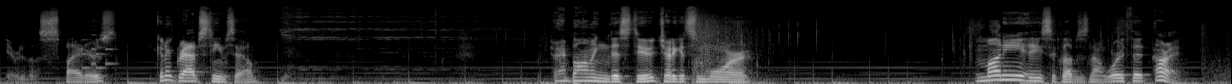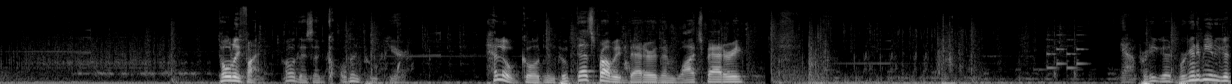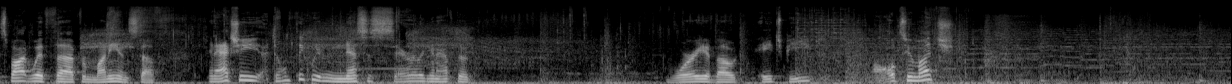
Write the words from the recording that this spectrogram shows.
Get rid of those spiders. Gonna grab Steam Sale. Try bombing this dude. Try to get some more money. Ace of Clubs is not worth it. All right. Totally fine. Oh, there's a golden poop here. Hello, golden poop. That's probably better than watch battery. Yeah, pretty good. We're going to be in a good spot with uh, for money and stuff. And actually, I don't think we're necessarily going to have to worry about HP all too much.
